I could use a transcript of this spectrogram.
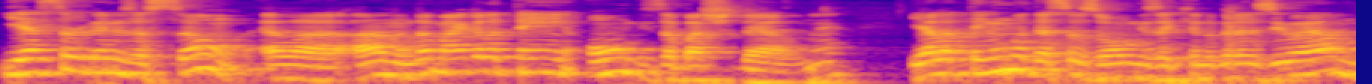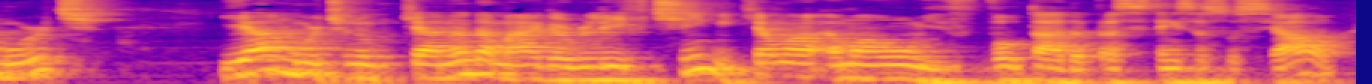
E essa organização, ela, a Ananda Marga, ela tem ONGs abaixo dela, né? E ela tem uma dessas ONGs aqui no Brasil, é a MURT, e a Multino, que é a Nanda Marga Relief Team, que é uma, é uma ONG voltada para assistência social,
